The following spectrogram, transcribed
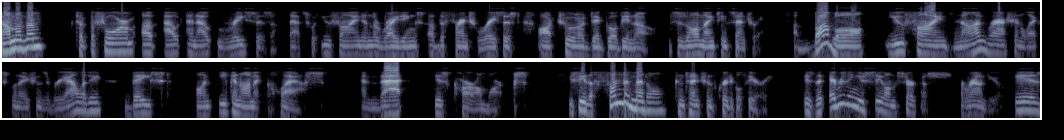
Some of them took the form of out and out racism. That's what you find in the writings of the French racist Arthur de Gobineau. This is all 19th century. Above all, you find non rational explanations of reality based on economic class, and that is Karl Marx. You see, the fundamental contention of critical theory is that everything you see on the surface around you is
